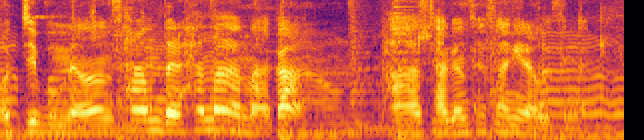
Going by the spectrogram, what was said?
어찌 보면 사람들 하나하나가 다 작은 세상이라고 생각해요.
